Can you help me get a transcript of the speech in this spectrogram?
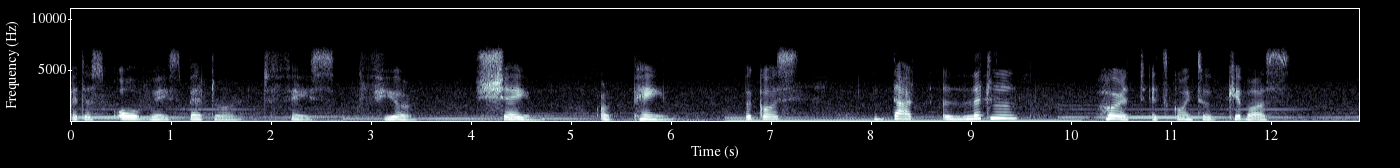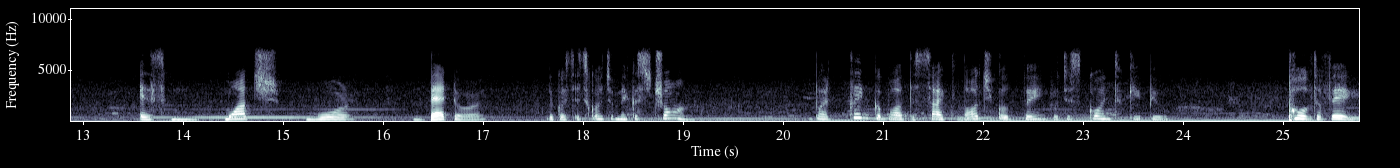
It is always better to face fear shame or pain because that little hurt it's going to give us is much more better because it's going to make us strong. But think about the psychological pain which is going to keep you pulled away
